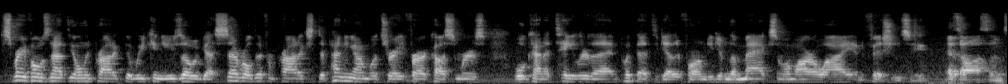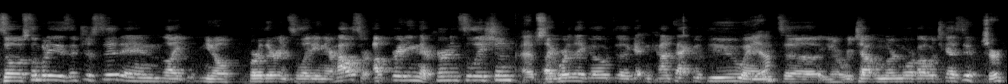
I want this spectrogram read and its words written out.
Spray foam's not the only product that we can use, though. We've got several different products. Depending on what's right for our customers, we'll kind of tailor that and put that together for them to give them the maximum ROI and efficiency. That's awesome. So if somebody is interested in like, you know, further insulating their house or upgrading their current insulation, Absolutely. like where do they go to get in contact with you and Yeah. to, you know, reach out and learn more about what you guys do? Sure.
